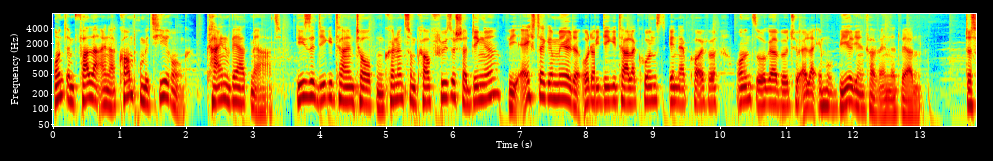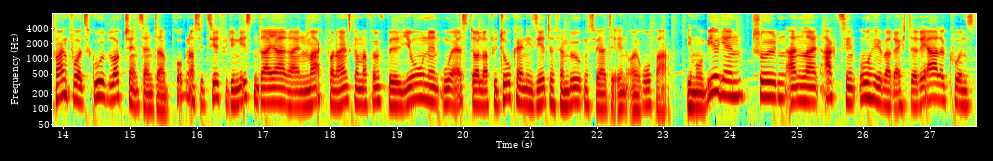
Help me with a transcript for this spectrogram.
und im Falle einer Kompromittierung keinen Wert mehr hat. Diese digitalen Token können zum Kauf physischer Dinge wie echter Gemälde oder wie digitaler Kunst, In-App-Käufe und sogar virtueller Immobilien verwendet werden. Das Frankfurt School Blockchain Center prognostiziert für die nächsten drei Jahre einen Markt von 1,5 Billionen US-Dollar für tokenisierte Vermögenswerte in Europa. Immobilien, Schulden, Anleihen, Aktien, Urheberrechte, reale Kunst,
